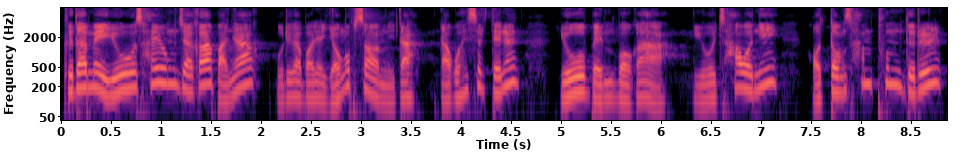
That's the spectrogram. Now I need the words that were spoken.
그 다음에 요 사용자가 만약 우리가 만약 영업사원입니다. 라고 했을 때는 요 멤버가 요 사원이 어떤 상품들을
